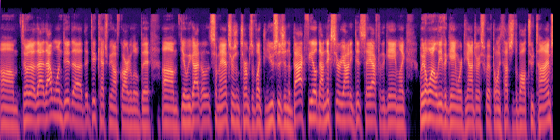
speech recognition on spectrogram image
Um, so that that one did uh, that did catch me off guard a little bit. Um, you know, we got uh, some answers in terms of like the usage in the backfield. Now, Nick Sirianni did say after the game, like we don't want to leave a game where D'Andre Swift only touches the ball two times.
